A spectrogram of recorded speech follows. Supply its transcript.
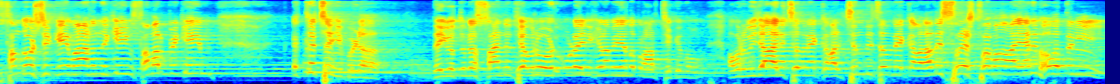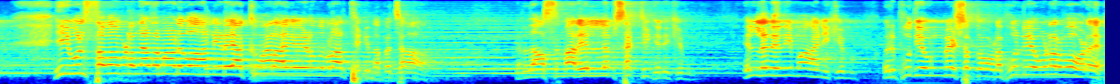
സന്തോഷിക്കുകയും ആനന്ദിക്കുകയും സമർപ്പിക്കുകയും ഒക്കെ ചെയ്യുമ്പോൾ ദൈവത്തിന്റെ സാന്നിധ്യം അവരോട് കൂടെ ഇരിക്കണമേ എന്ന് പ്രാർത്ഥിക്കുന്നു. അവർ വിചാരിച്ചതിനേക്കാൾ ചിന്തിച്ചതിനേക്കാൾ അതിശ്രേഷ്ഠമായ അനുഭവത്തിൽ ഈ ഉത്സവം ഇവിടെ നടമാടുവാൻ ഇടയാക്കുമാറാകണമെന്ന് പ്രാർത്ഥിക്കുന്നു അപ്പച്ചാ. ദാസന്മാരെ എല്ലാം ശക്തീകരിക്കും എല്ലാവരെയും നീ മാനിക്കും. ഒരു പുതിയ ഉന്മേഷത്തോടെ പുതിയ ഉണർവോടെ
